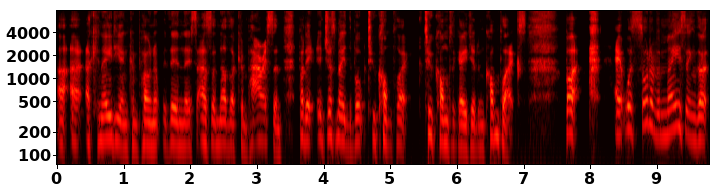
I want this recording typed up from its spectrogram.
uh, a, Canadian component within this as another comparison, but it, it just made the book too complex, too complicated and complex. But it was sort of amazing that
